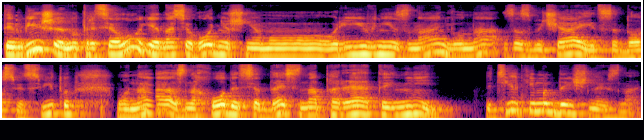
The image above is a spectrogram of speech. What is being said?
Тим більше нутриціологія на сьогоднішньому рівні знань, вона зазвичай, і це досвід світу, вона знаходиться десь на перетині не тільки медичних знань,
